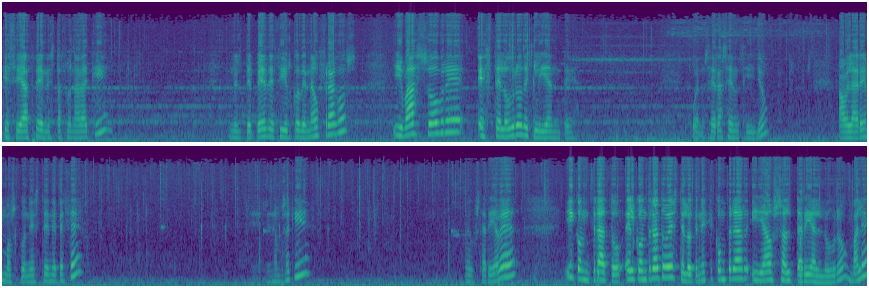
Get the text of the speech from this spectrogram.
que se hace en esta zona de aquí, en el TP de Circo de Náufragos, y va sobre este logro de cliente. Bueno, será sencillo. Hablaremos con este NPC. Le damos aquí me gustaría ver. Y contrato. El contrato este lo tenéis que comprar y ya os saltaría el logro, ¿vale?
